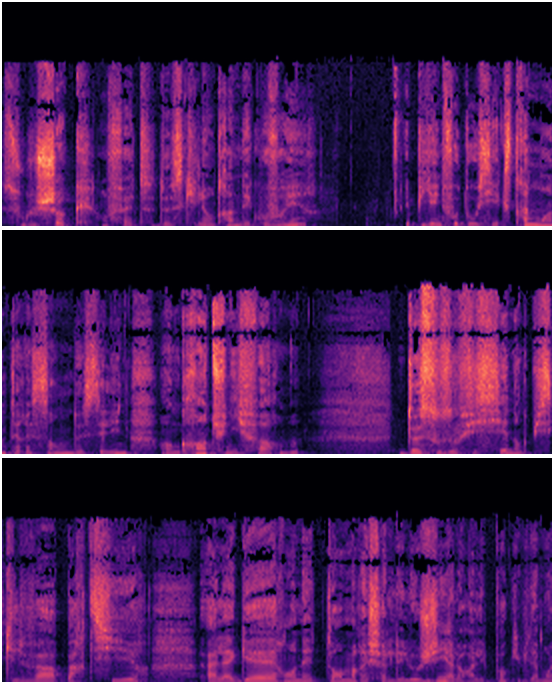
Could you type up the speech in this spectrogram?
sous le choc en fait de ce qu'il est en train de découvrir. Et puis il y a une photo aussi extrêmement intéressante de Céline en grand uniforme, de sous-officier, donc puisqu'il va partir à la guerre en étant maréchal des logis. Alors à l'époque, évidemment,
